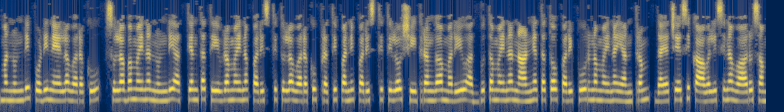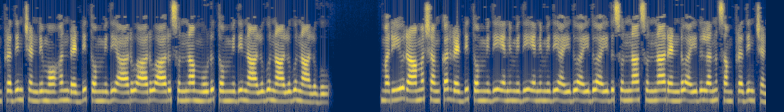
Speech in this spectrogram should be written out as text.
మ నుండి పొడి నేల వరకు సులభమైన నుండి అత్యంత తీవ్రమైన పరిస్థితుల వరకు ప్రతి పని పరిస్థితిలో శీఘ్రంగా మరియు అద్భుతమైన నాణ్యతతో పరిపూర్ణమైన యంత్రం దయచేసి కావలసిన వారు సంప్రదించండి. మోహన్ రెడ్డి తొమ్మిది ఆరు ఆరు ఆరు సున్నా మూడు తొమ్మిది నాలుగు నాలుగు నాలుగు. మరియు రామశంకర్ రెడ్డి తొమ్మిది ఎనిమిది ఎనిమిది ఐదు ఐదు ఐదు సున్నా సున్నా రెండు ఐదులను సంప్రదించండి.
